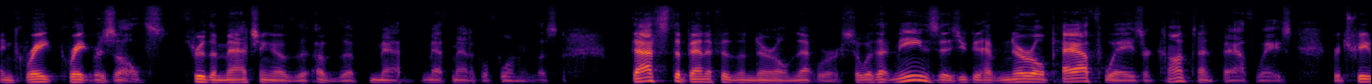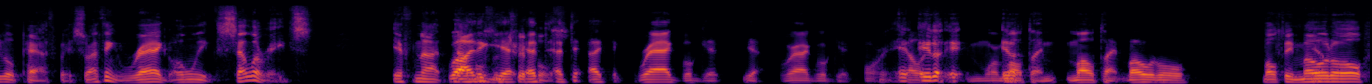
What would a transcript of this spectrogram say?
and great, great results through the matching of the, of the math, mathematical formulas. That's the benefit of the neural network. So what that means is you can have neural pathways or content pathways, retrieval pathways. So I think RAG only accelerates, if not Well, I think, yeah, I, triples. I, I think RAG will get, yeah, RAG will get more It- intelligent, it- more multi, multimodal. Multimodal,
